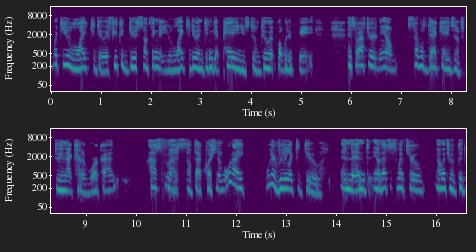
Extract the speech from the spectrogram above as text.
What do you like to do? If you could do something that you like to do and didn't get paid and you'd still do it, what would it be? And so after, you know, several decades of doing that kind of work, I asked myself that question, and what would I what would I really like to do? And then, you know, that just went through I went through a good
